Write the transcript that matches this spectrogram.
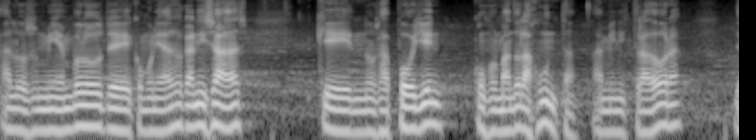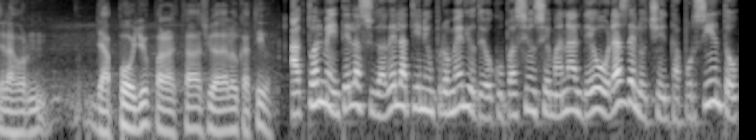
a los miembros de comunidades organizadas que nos apoyen conformando la junta administradora de la de apoyo para esta ciudad educativa. Actualmente la ciudadela tiene un promedio de ocupación semanal de horas del 80%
